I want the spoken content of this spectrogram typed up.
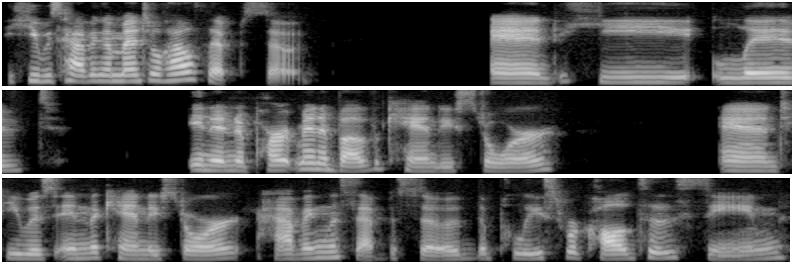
he was having a mental health episode, and he lived in an apartment above a candy store, and he was in the candy store having this episode. The police were called to the scene,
